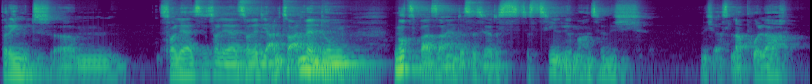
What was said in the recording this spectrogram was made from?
bringt. Ähm, soll ja, soll ja, soll ja die zur Anwendung nutzbar sein. Das ist ja das, das Ziel. Wir machen es ja nicht, nicht als La Polar.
